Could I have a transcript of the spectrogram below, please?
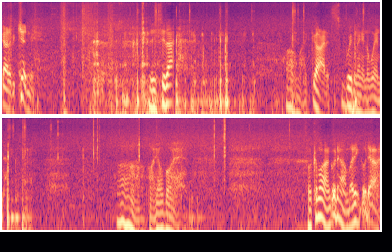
Gotta be kidding me. Did you see that? Oh my god, it's wiggling in the wind. Oh boy, oh boy. So come on, go down, buddy, go down.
